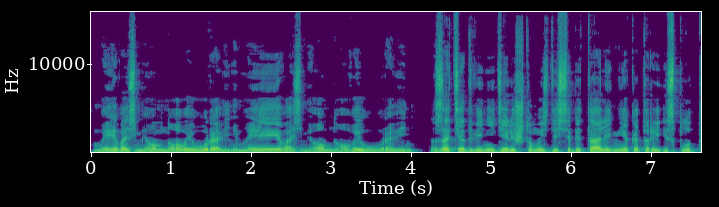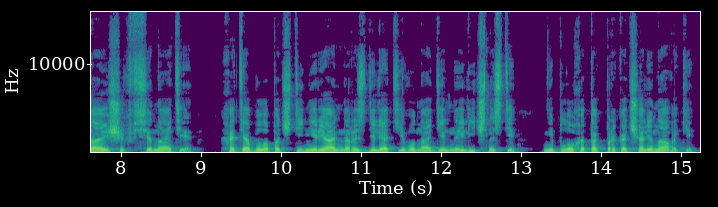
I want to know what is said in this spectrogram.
Мы возьмем новый уровень, мы возьмем новый уровень». За те две недели, что мы здесь обитали, некоторые из плутающих в Сенате, хотя было почти нереально разделять его на отдельные личности, неплохо так прокачали навыки,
